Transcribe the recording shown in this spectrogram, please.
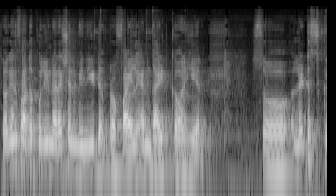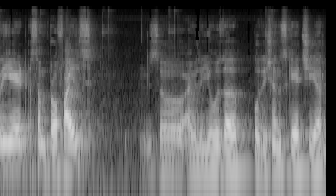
So again for the pulling direction we need profile and guide curve here. So let us create some profiles. So I will use the position sketch here.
